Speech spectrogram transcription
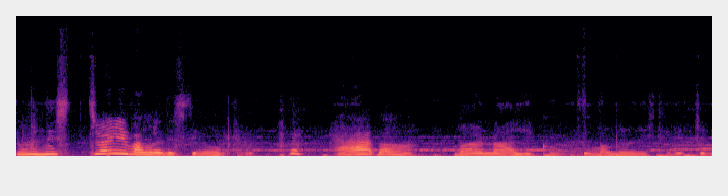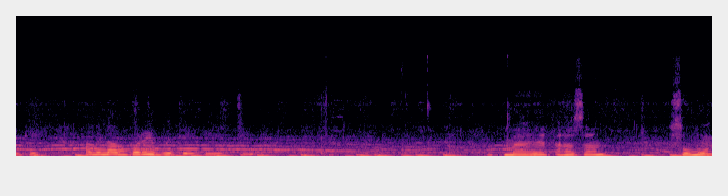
তুমি নিশ্চয়ই বাংলাদেশ থেকে বলছো। হ্যাঁ বা বা না লেখো। তুমি বাংলাদেশ থেকে দেখছ নাকি? আমি নাম পরেই বুঝে গিয়েছি মাহেদ হাসান সুমন।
